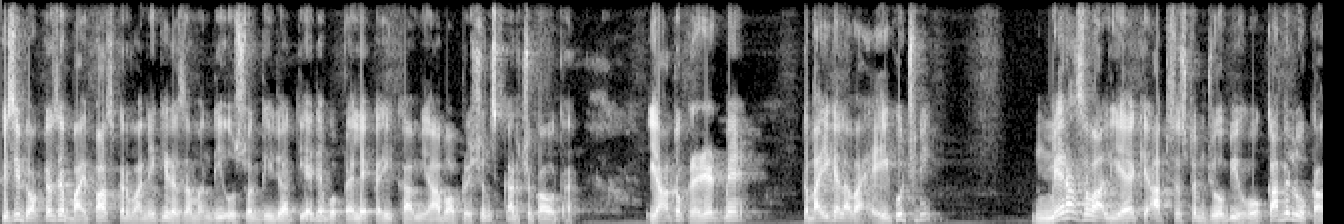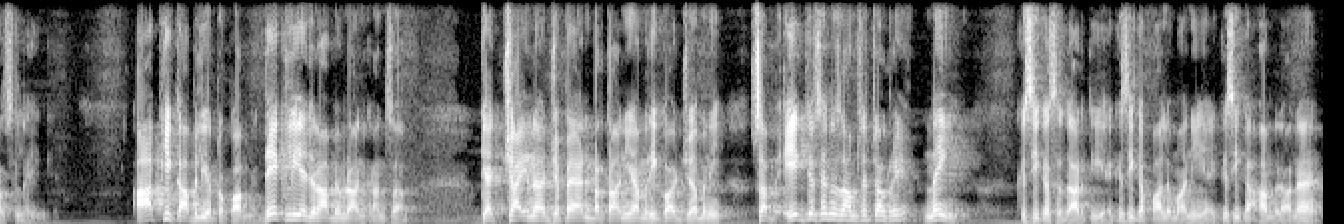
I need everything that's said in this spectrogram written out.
किसी डॉक्टर से बाईपास करवाने की रजामंदी उस वक्त दी जाती है जब वो पहले कई कामयाब ऑपरेशन कर चुका होता है। यहाँ तो क्रेडिट में तबाही के अलावा है ही कुछ नहीं। मेरा सवाल यह है कि अब सिस्टम जो भी हो, काबिल लोग कहाँ से लाएँगे? आपकी काबिलियत तो कौम ने देख लिया जनाब इमरान खान साहब, क्या चाइना, जापान, बरतानिया, अमरीका और जर्मनी सब एक जैसे निज़ाम से चल रहे हैं? नहीं। किसी का सदारती है, किसी का पार्लिमानी है, किसी का आमराना है,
